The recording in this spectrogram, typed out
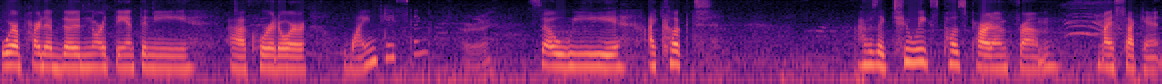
were a part of the North Anthony uh, corridor wine tasting. All right. So we, I cooked. I was like two weeks postpartum from my second,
